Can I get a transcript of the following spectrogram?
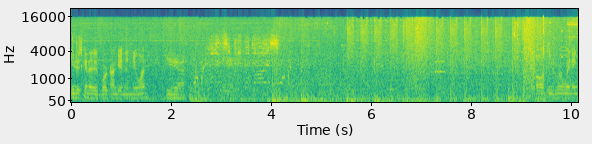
You're just gonna work on getting a new one? Yeah. Oh, dude, we're winning.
